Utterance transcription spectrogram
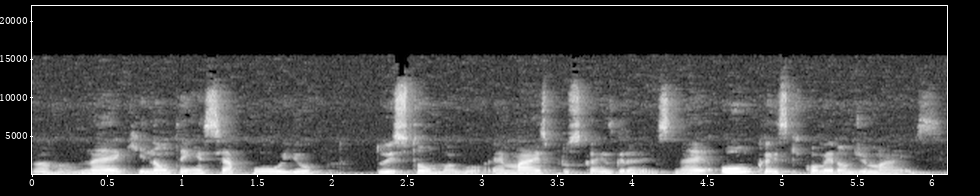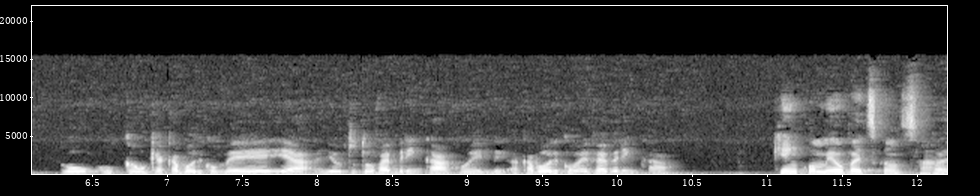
uhum. né? Que não tem esse apoio do estômago. É mais para os cães grandes, né? Ou cães que comeram demais. Ou o cão que acabou de comer e, a, e o tutor vai brincar com ele. Acabou de comer, vai brincar. Quem comeu vai descansar.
